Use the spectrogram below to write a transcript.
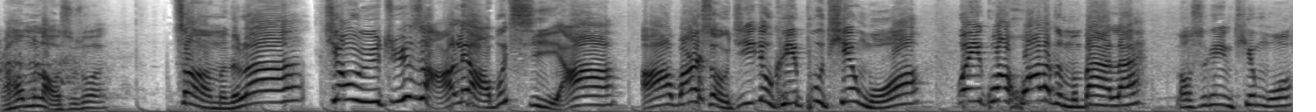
然后我们老师说：“怎么的了？教育局长了不起啊？啊，玩手机就可以不贴膜？万一刮花了怎么办？来，老师给你贴膜。”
